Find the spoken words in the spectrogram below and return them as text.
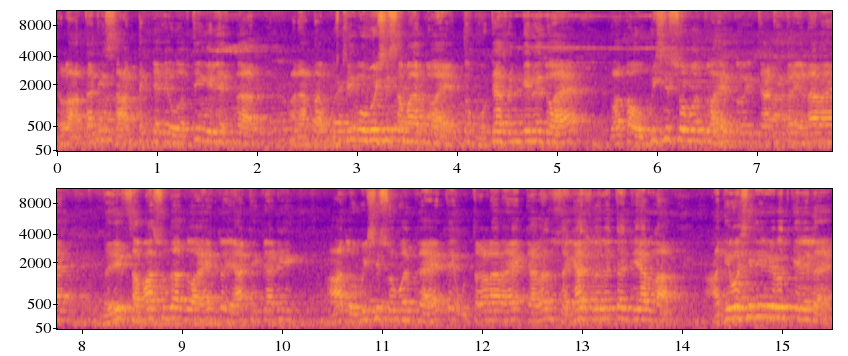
तर आता ती साठ टक्क्याच्या वरती गेली असतात आणि आता मुस्लिम ओबीसी समाज जो आहे तो मोठ्या संख्येने जो आहे तो आता ओबीसी सोबत जो आहे तो त्या ठिकाणी येणार आहे. दलित समाजसुद्धा जो आहे तो या ठिकाणी आज ओबीसी सोबत जे आहे ते उतरणार आहे. कारण सगळ्याच वेगळ्या जियाला आदिवासींनी विरोध केलेला आहे.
